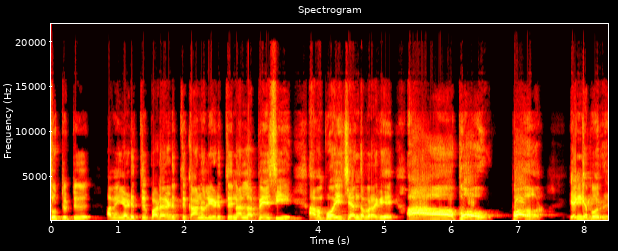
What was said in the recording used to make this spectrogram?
சுட்டுட்டு அவன் எடுத்து படம் எடுத்து காணொளி எடுத்து நல்லா பேசி அவன் போய் சேர்ந்த பிறகு ஆ போ போர் எங்க போரு?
